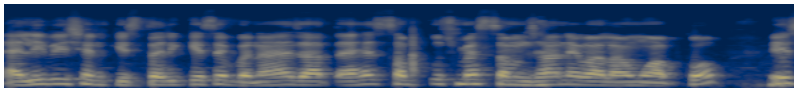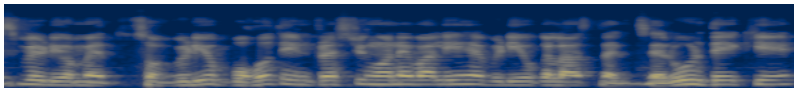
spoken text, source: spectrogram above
एलिवेशन किस तरीके से बनाया जाता है, सब कुछ मैं समझाने वाला हूँ आपको इस वीडियो में। सो वीडियो बहुत ही इंटरेस्टिंग होने वाली है वीडियो को लास्ट तक ज़रूर देखिए।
